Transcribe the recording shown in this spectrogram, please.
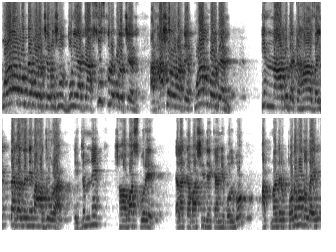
কোরআনের মধ্যে বলেছে, রসুল দুনিয়াতে আফসোস করে বলেছেন, আর হাসরের মাঠে কোরআন বলবেন এই জন্য শাহবাজপুরের এলাকাবাসীদেরকে আমি বলব, আপনাদের প্রধানত দায়িত্ব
